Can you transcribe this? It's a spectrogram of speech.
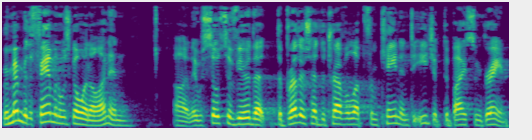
Remember the famine was going on and uh, it was so severe that the brothers had to travel up from Canaan to Egypt to buy some grain.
